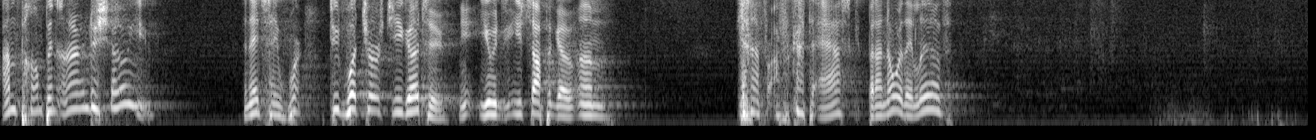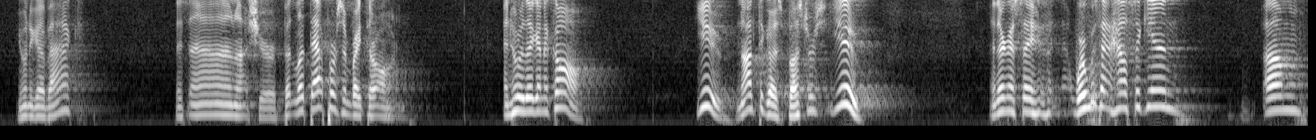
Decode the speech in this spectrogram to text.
I'm pumping iron to show you. And they'd say, dude, what church do you go to? You, you would stop and go, um, yeah, I forgot to ask, but I know where they live. You want to go back? They say, I'm not sure. But let that person break their arm. And who are they going to call? You, not the Ghostbusters, you. And they're going to say, Where was that house again? Um,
